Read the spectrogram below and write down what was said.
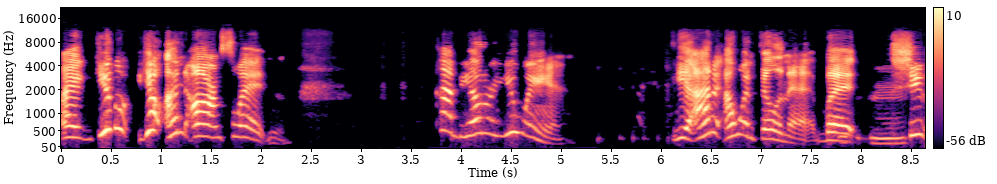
Like you, your underarm sweating. What kind of deodorant you wearing? Yeah, I, I wasn't feeling that, but Mm-mm. she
